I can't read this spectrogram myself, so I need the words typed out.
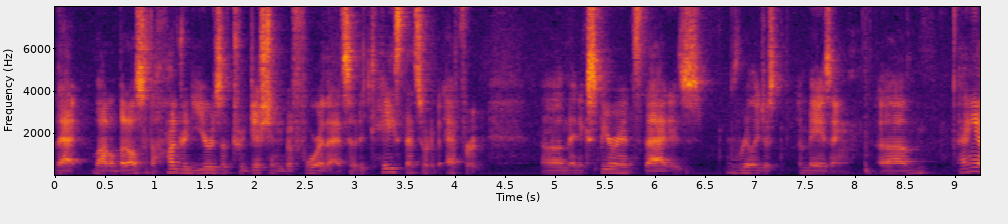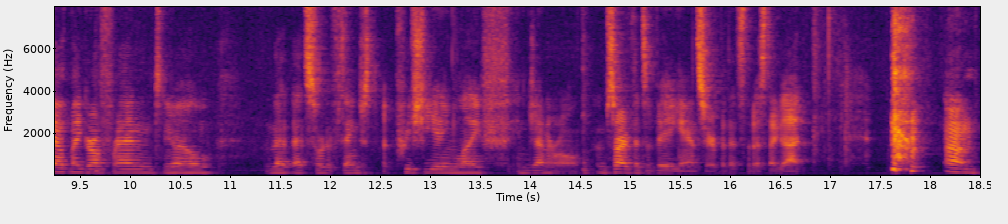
that bottle, but also the hundred years of tradition before that. So to taste that sort of effort um, and experience that is really just amazing. Um, hanging out with my girlfriend, you know, that that sort of thing, just appreciating life in general. I'm sorry if that's a vague answer, but that's the best I got. um,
